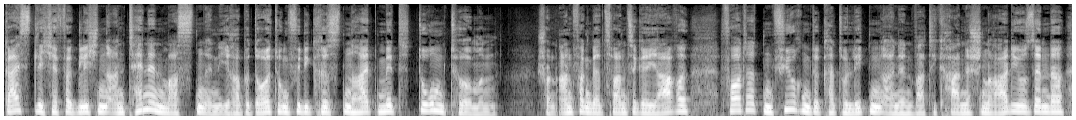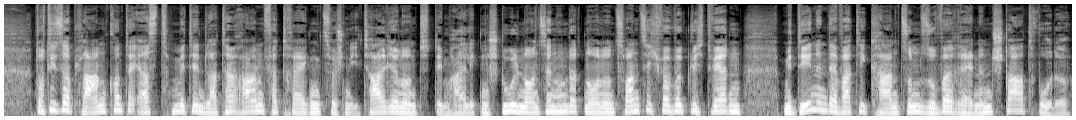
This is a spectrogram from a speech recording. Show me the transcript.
Geistliche verglichen Antennenmasten in ihrer Bedeutung für die Christenheit mit Domtürmen. Schon Anfang der 20er Jahre forderten führende Katholiken einen vatikanischen Radiosender, doch dieser Plan konnte erst mit den Lateranverträgen zwischen Italien und dem Heiligen Stuhl 1929 verwirklicht werden, mit denen der Vatikan zum souveränen Staat wurde.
